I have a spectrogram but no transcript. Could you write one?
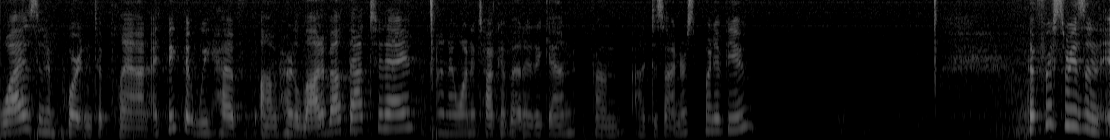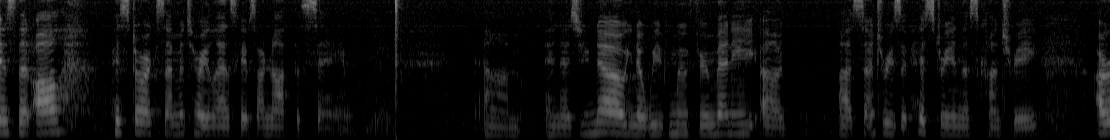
why is it important to plan? I think that we have um, heard a lot about that today, and I want to talk about it again from a designer's point of view. The first reason is that all historic cemetery landscapes are not the same. Um, and as you know, you know, we've moved through many uh, uh, centuries of history in this country. Our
